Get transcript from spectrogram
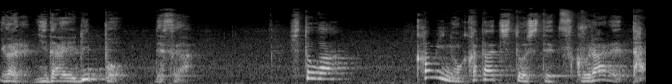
いわゆる二大立法ですが人が神の形として作られた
